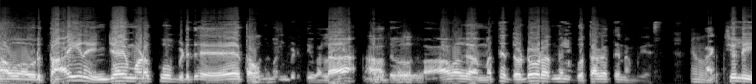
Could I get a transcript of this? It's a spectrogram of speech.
ನಾವು ಅವ್ರ ತಾಯಿನ ಎಂಜಾಯ್ ಮಾಡಕ್ಕೂ ಬಿಡದೆ ತಗೊಂಡ್ ಬಂದ್ಬಿಡ್ತೀವಲ್ಲ ಅದು ಆವಾಗ ಮತ್ತೆ ದೊಡ್ಡವರಾದ್ಮೇಲೆ ಗೊತ್ತಾಗತ್ತೆ ನಮ್ಗೆ. ಆಕ್ಚುಲಿ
